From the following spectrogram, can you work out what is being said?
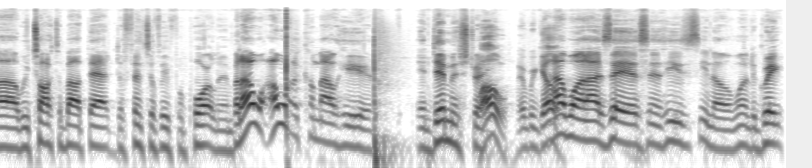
Uh, we talked about that defensively for Portland. But I, w- I want to come out here and demonstrate. Oh, here we go. I want Isiah, since he's, you know, one of the great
